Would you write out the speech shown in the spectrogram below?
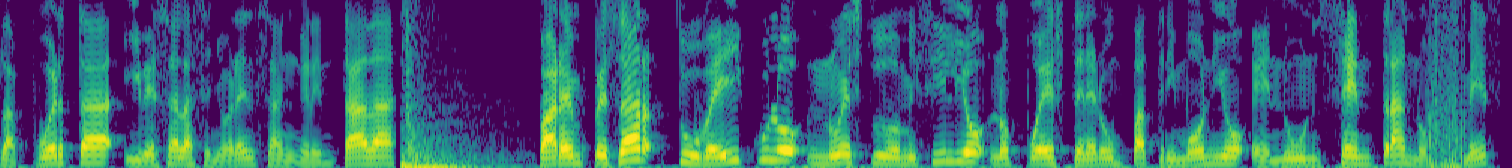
la puerta y ves a la señora ensangrentada. Para empezar, tu vehículo no es tu domicilio, no puedes tener un patrimonio en un Centra, no mames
